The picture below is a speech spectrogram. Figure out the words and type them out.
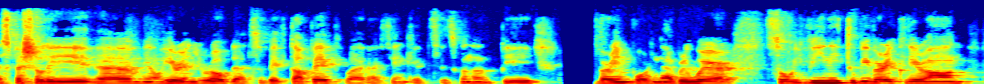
especially um, you know here in Europe. That's a big topic, but I think it's it's going to be very important everywhere. So we need to be very clear on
